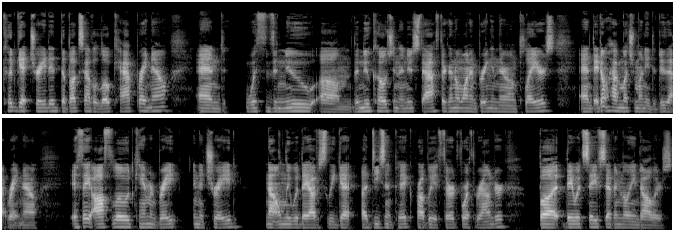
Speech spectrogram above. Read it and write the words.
could get traded. The Bucks have a low cap right now, and with the new um, the new coach and the new staff, they're going to want to bring in their own players, and they don't have much money to do that right now. If they offload Cameron Brate in a trade, not only would they obviously get a decent pick, probably a third, fourth rounder, but they would save seven million dollars.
